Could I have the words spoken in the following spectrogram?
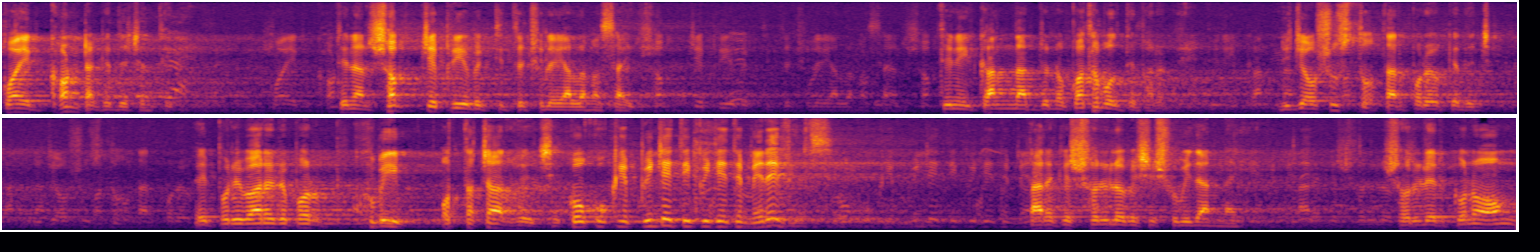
কয়েক ঘণ্টা কেঁদেছেন তিনি। তিনার সবচেয়ে প্রিয় ব্যক্তিত্ব ছিল এই আল্লামা সাইদ। তিনি কান্নার জন্য কথা বলতে পারেননি নিজে অসুস্থ তারপরেও কেঁদেছেন। এই পরিবারের উপর খুবই অত্যাচার হয়েছে। কোকোকে পিটাইতে পিটাইতে মেরে ফেলছে। তারেকের শরীরও বেশি সুবিধার নাই। শরীরের কোনো অঙ্গ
